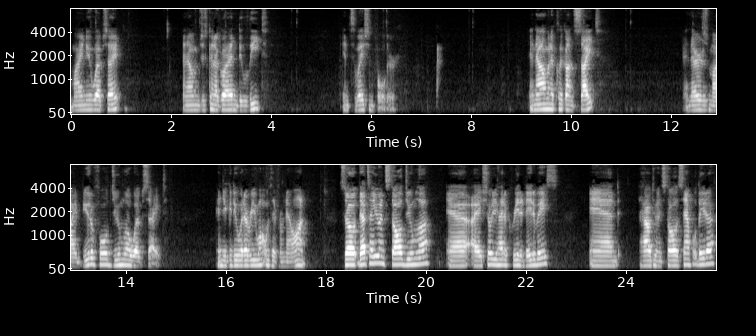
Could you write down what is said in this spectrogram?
my new website. And I'm just going to go ahead and delete installation folder. And now I'm going to click on site. And there's my beautiful Joomla website and you can do whatever you want with it from now on. So that's how you install Joomla uh, I showed you how to create a database and how to install the sample data.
